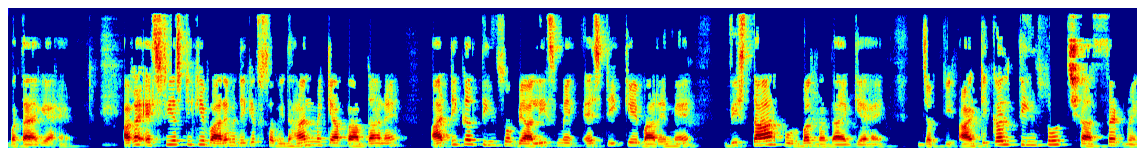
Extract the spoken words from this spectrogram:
बताया गया है। अगर एस टी के बारे में देखें तो संविधान में क्या प्रावधान है? आर्टिकल 342 में एसटी के बारे में विस्तार पूर्वक बताया गया है, जबकि आर्टिकल 366 में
